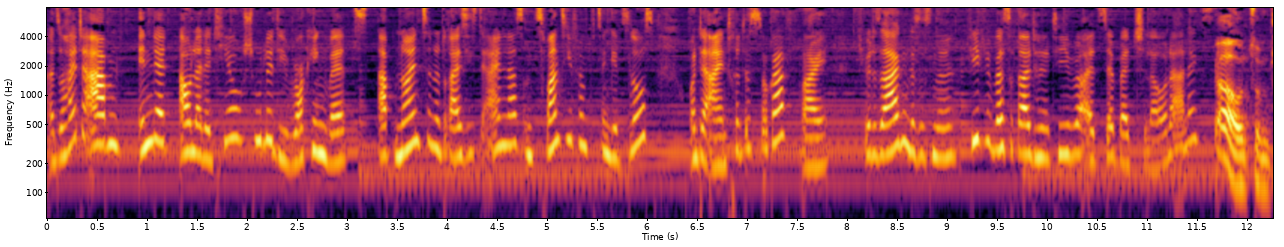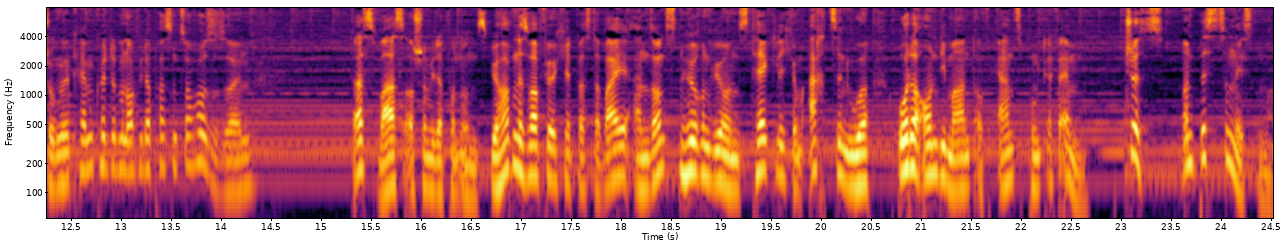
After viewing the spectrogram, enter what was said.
Also heute Abend in der Aula der Tierhochschule die Rocking Vets. Ab 19.30 Uhr ist der Einlass, um 20.15 Uhr geht's los und der Eintritt ist sogar frei. Ich würde sagen, das ist eine viel, viel bessere Alternative als der Bachelor, oder Alex? Ja, und zum Dschungelcamp könnte man auch wieder passend zu Hause sein. Das war's auch schon wieder von uns. Wir hoffen, es war für euch etwas dabei. Ansonsten hören wir uns täglich um 18 Uhr oder on demand auf ernst.fm. Tschüss und bis zum nächsten Mal.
